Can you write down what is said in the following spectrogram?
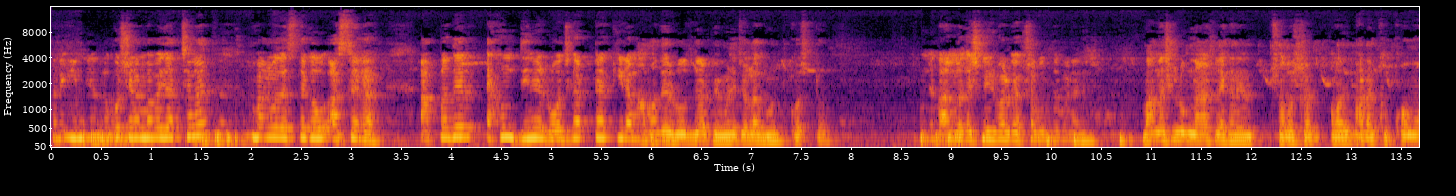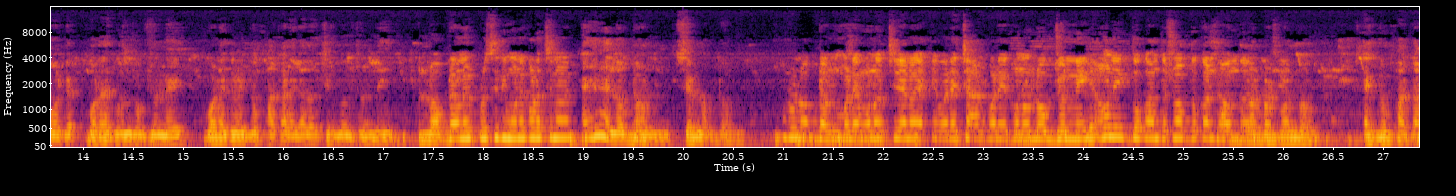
মানে ইন্ডিয়ান লোকও সেরকম ভাবে যাচ্ছে না বাংলাদেশ থেকেও আসছে না। আপনাদের এখন দিনের রোজগারটা কিরম? আমাদের রোজগার ফ্যামিলি চলা বহুত কষ্ট। বাংলাদেশ নির্ভর ব্যবসা বলতে পারেন? বাংলাদেশের লোক না আসলে এখানে সমস্যা আমাদের ভাড়া খুব কম হবে বর্ডার কোনো লোকজন নেই বর্ডার কোনো একদম ফাঁকা দেখা যাচ্ছে লোকজন নেই। লকডাউনের পরিস্থিতি মনে করাচ্ছে না? হ্যাঁ লকডাউন সেম লকডাউন পুরো লকডাউন মানে মনে হচ্ছে যেন একেবারে চার পরে কোনো লোকজন নেই। অনেক দোকান তো সব দোকান বন্ধ। বন্ধ একদম ফাঁকা।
